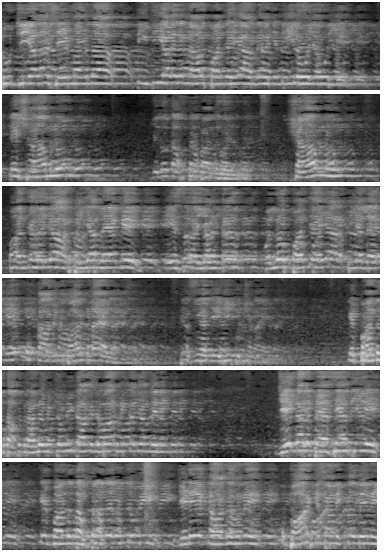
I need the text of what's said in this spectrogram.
ਦੂਜੀ ਵਾਲਾ 6 ਮੰਗਦਾ, ਤੀਜੀ ਵਾਲੇ ਦੇ ਨਾਲ 5000 ਦੇ ਵਿੱਚ ਡੀਲ ਹੋ ਜਾਂਦੀ ਏ ਤੇ ਸ਼ਾਮ ਨੂੰ ਜਦੋਂ ਦਫ਼ਤਰ ਬੰਦ ਹੋ ਜਾਂਦਾ ਸ਼ਾਮ ਨੂੰ 5000 ਰੁਪਇਆ ਲੈ ਕੇ ਇਸ ਏਜੰਟ ਵੱਲੋਂ 5000 ਰੁਪਇਆ ਲੈ ਕੇ ਉਹ ਕਾਗਜ਼ ਬਾਹਰ ਕਢਾਇਆ ਜਾਂਦਾ ਹੈ। ਤੇ ਅਸੀਂ ਅੱਜ ਇਹੀ ਪੁੱਛਣਾ ਹੈ ਕਿ ਬੰਦ ਦਫ਼ਤਰਾਂ ਦੇ ਵਿੱਚੋਂ ਵੀ ਕਾਗਜ਼ ਬਾਹਰ ਨਿਕਲ ਜਾਂਦੇ ਨੇ। ਜੇ ਗੱਲ ਪੈਸਿਆਂ ਦੀ ਏ, ਕਿ ਬੰਦ ਦਫ਼ਤਰਾਂ ਦੇ ਵਿੱਚੋਂ ਵੀ ਜਿਹੜੇ ਕਾਗਜ਼ ਨੇ, ਉਹ ਬਾਹਰ ਕਿੱਦਾਂ ਨਿਕਲਦੇ ਨੇ,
